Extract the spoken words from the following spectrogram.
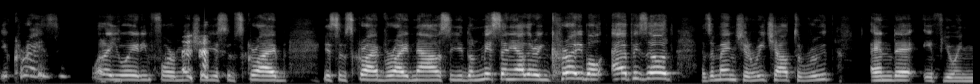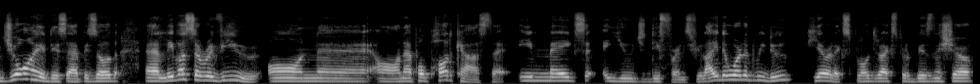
you're crazy. What are you waiting for? Make sure you subscribe. You subscribe right now so you don't miss any other incredible episode. As I mentioned, reach out to Ruth. And uh, if you enjoyed this episode, uh, leave us a review on uh, on Apple Podcast. It makes a huge difference. If you like the work that we do here at Explode Your Expert Business Show,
